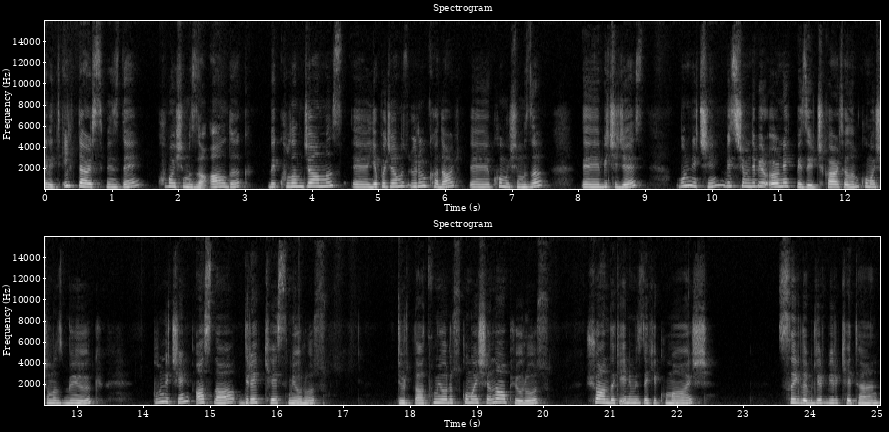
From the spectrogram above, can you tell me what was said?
Evet ilk dersimizde kumaşımızı aldık ve kullanacağımız, e, yapacağımız ürün kadar e, kumaşımızı e, biçeceğiz. Bunun için biz şimdi bir örnek bezi çıkartalım. Kumaşımız büyük. Bunun için asla direkt kesmiyoruz. Cırtlatmıyoruz kumaşı. Ne yapıyoruz? Şu andaki elimizdeki kumaş sayılabilir bir keten.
